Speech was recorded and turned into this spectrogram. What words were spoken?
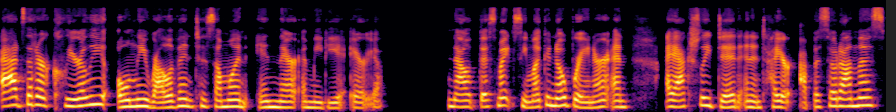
ads that are clearly only relevant to someone in their immediate area. Now, this might seem like a no brainer, and I actually did an entire episode on this,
